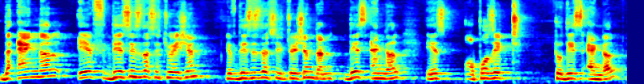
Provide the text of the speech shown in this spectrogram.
the angle if this is the situation if this is the situation then this angle is opposite to this angle.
